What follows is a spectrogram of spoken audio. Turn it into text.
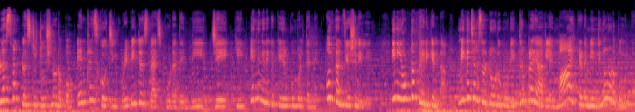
പ്ലസ് വൺ പ്ലസ് ടു ട്യൂഷനോടൊപ്പം എൻട്രൻസ് കോച്ചിംഗ് റിപ്പീറ്റേഴ്സ് ബാച്ച് കൂടാതെ നീറ്റ് ജെ കീം എന്നിങ്ങനെയൊക്കെ കേൾക്കുമ്പോൾ തന്നെ ഒരു കൺഫ്യൂഷൻ ഇല്ലേ? ഇനി ഒട്ടും പേടിക്കണ്ട. മികച്ച റിസൾട്ടോടുകൂടി തൃപ്രയാറിലെ മാ അക്കാഡമി നിങ്ങളോടൊപ്പമുണ്ട്.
